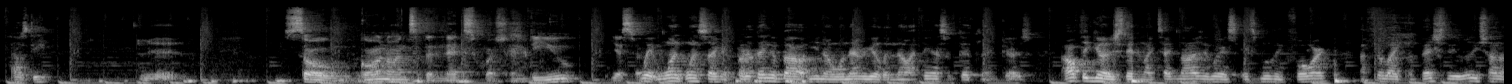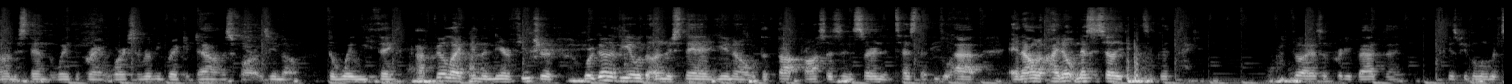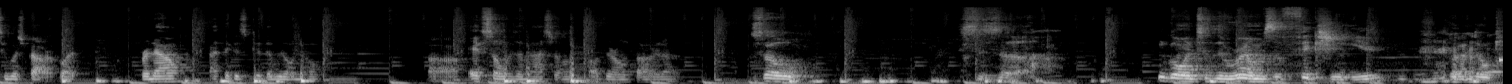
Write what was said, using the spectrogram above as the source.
That was deep. yeah. So going on to the next question, do you? Yes, sir. Wait one one second. But the thing about you know whenever you're able to know, I think that's a good thing because I don't think you understand like technology where it's, it's moving forward. I feel like eventually really trying to understand the way the brain works and really break it down as far as you know the way we think. I feel like in the near future we're going to be able to understand you know the thought process and certain intents that people have, and I don't, I don't necessarily think that's a good thing. I feel like that's a pretty bad thing. It gives people a little bit too much power, but for now, I think it's good that we don't know uh, if someone's a master of, of their own thought or not. So this is uh I'm going to the realms of fiction here, but I don't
